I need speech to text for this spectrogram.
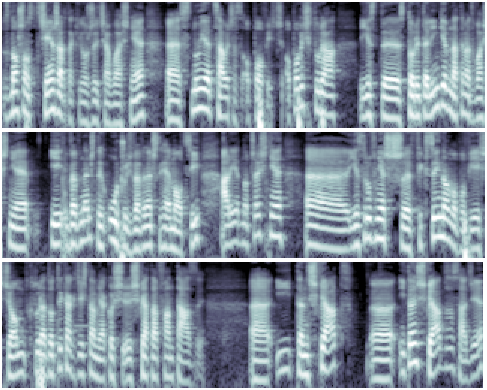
znosząc ciężar takiego życia właśnie, snuje cały czas opowieść. Opowieść, która jest storytellingiem na temat właśnie wewnętrznych uczuć, wewnętrznych emocji, ale jednocześnie jest również fikcyjną opowieścią, która dotyka gdzieś tam jakoś świata fantazy. I ten świat, i ten świat w zasadzie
